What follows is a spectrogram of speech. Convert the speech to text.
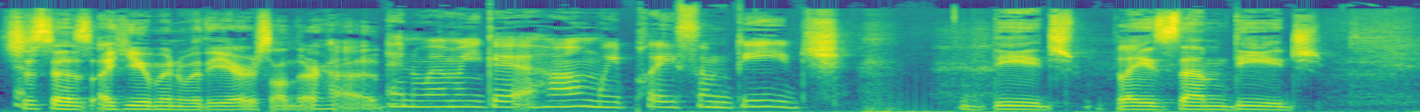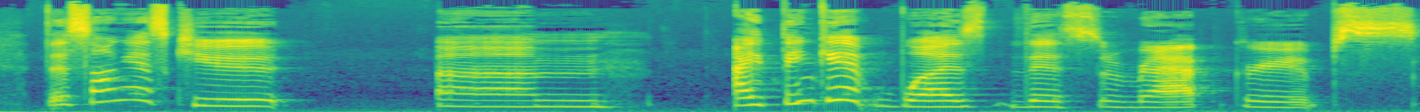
Just as a human with ears on their head. And when we get home, we play some Deej. Deej plays some Deej. This song is cute. Um, I think it was this rap group's.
